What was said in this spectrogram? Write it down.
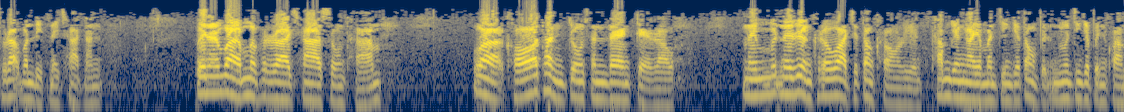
ธุระบัณฑิตในชาตินั้น เป็นนั้นว่าเมื่อพระราชาทรงถาม ว่าขอท่านจงแสดงแก่เรา ในในเรื่องครวาจะต้องครองเรือนทำยังไงมันจริงจะต้องเป็นมันจริงจะเป็นความ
